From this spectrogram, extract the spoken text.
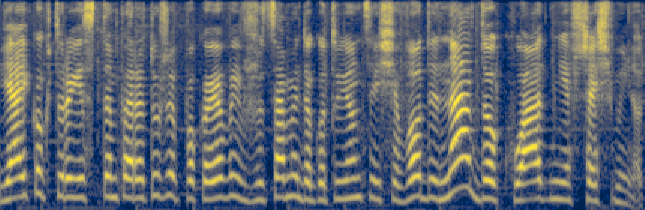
Jajko, które jest w temperaturze pokojowej, wrzucamy do gotującej się wody na dokładnie 6 minut.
